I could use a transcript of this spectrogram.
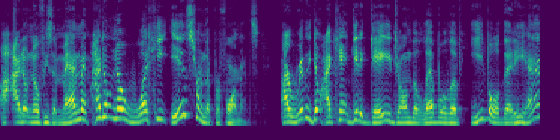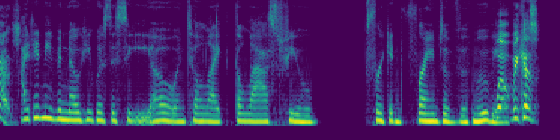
I, I don't know if he's a madman. I don't know what he is from the performance. I really don't. I can't get a gauge on the level of evil that he has. I didn't even know he was the CEO until like the last few freaking frames of the movie. Well, because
